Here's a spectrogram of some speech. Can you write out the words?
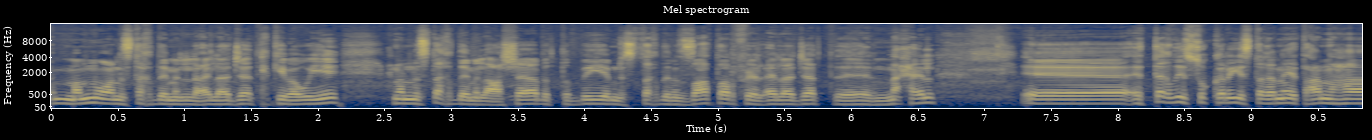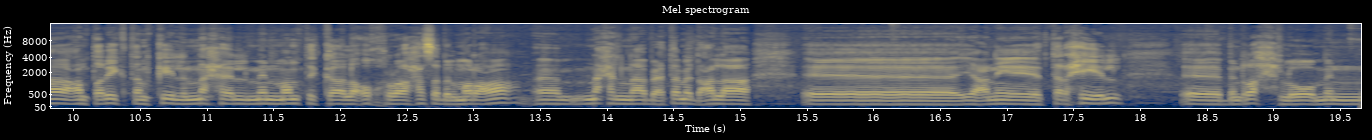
ممنوع نستخدم العلاجات الكيماوية. إحنا بنستخدم الأعشاب الطبية بنستخدم الزعتر في العلاجات النحل. التغذية السكرية استغنيت عنها عن طريق تنقيل النحل من منطقة لأخرى حسب المرعى. نحلنا بيعتمد على يعني ترحيل بنرحله من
